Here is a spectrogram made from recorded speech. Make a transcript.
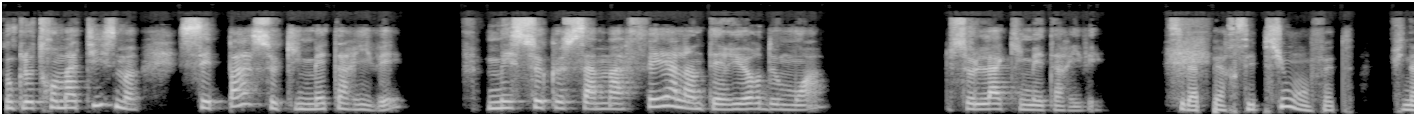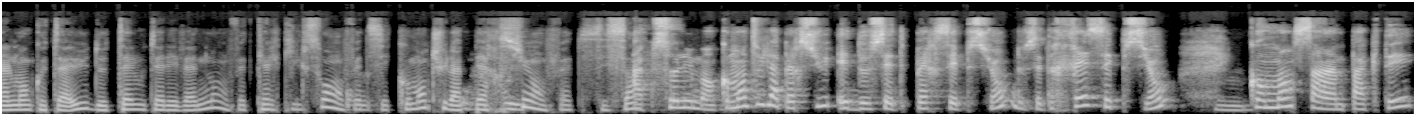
Donc le traumatisme, c'est pas ce qui m'est arrivé, mais ce que ça m'a fait à l'intérieur de moi cela qui m'est arrivé. C'est la perception, en fait, finalement, que tu as eu de tel ou tel événement, en fait, quel qu'il soit, en fait. C'est comment tu l'as perçu, en fait. C'est ça? Absolument. Comment tu l'as perçu et de cette perception, de cette réception, mmh. comment ça a impacté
